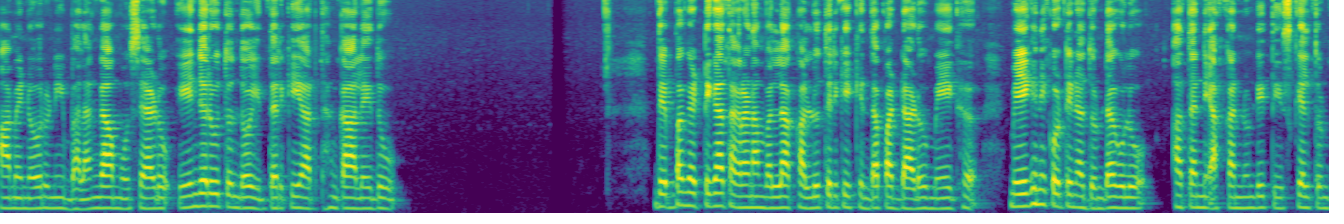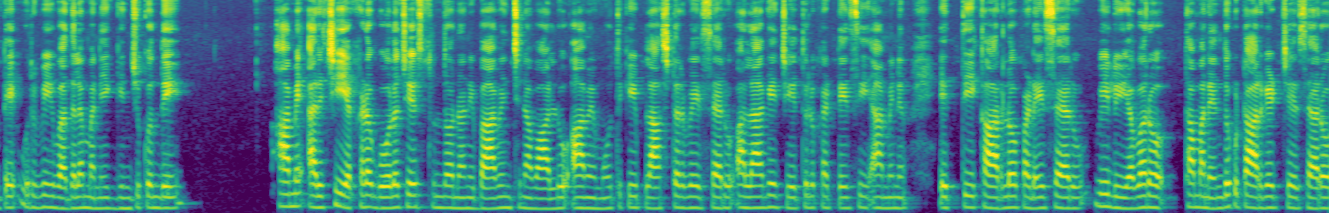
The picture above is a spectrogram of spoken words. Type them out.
ఆమె నోరుని బలంగా మూశాడు. ఏం జరుగుతుందో ఇద్దరికీ అర్థం కాలేదు. దెబ్బ గట్టిగా తగలడం వల్ల కళ్ళు తిరిగి కింద పడ్డాడు మేఘ్. మేఘిని కొట్టిన దుండగులు అతన్ని అక్కడి నుండి తీసుకెళ్తుంటే ఉరివి వదలమని గింజుకుంది. ఆమె అరిచి ఎక్కడ గోల చేస్తుందోనని భావించిన వాళ్ళు ఆమె మూతికి ప్లాస్టర్ వేశారు. అలాగే చేతులు కట్టేసి ఆమెను ఎత్తి కారులో పడేశారు. వీళ్ళు ఎవరో తమనెందుకు టార్గెట్ చేశారో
